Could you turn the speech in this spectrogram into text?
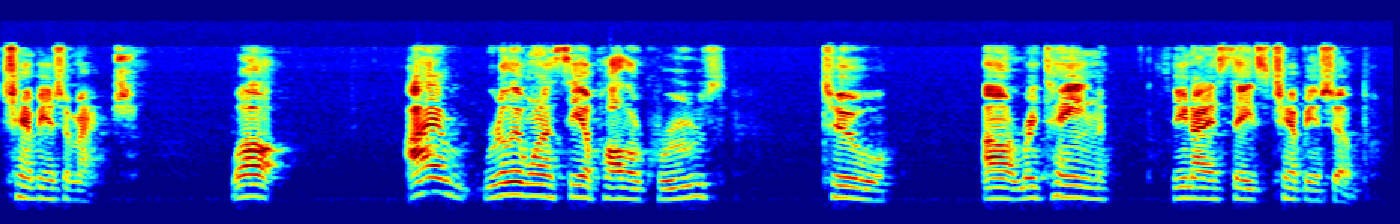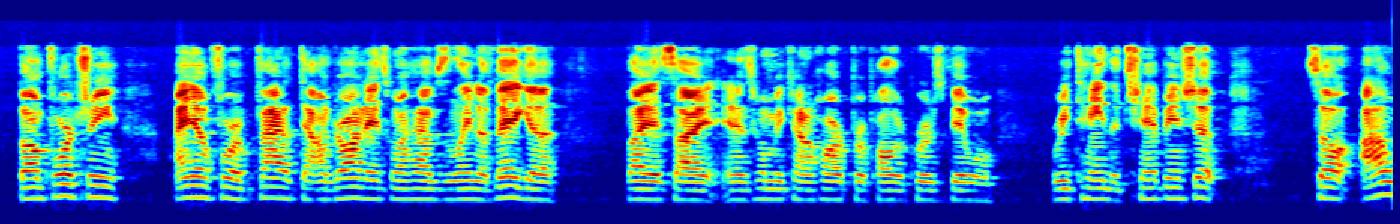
Championship match. Well, I really want to see Apollo Crews to uh, retain the United States Championship. But unfortunately, I know for a fact that Andrade is going to have Zelina Vega by his side, and it's going to be kind of hard for Apollo Crews to be able to retain the championship. So I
